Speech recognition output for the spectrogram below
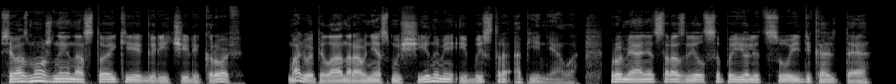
Всевозможные настойки горячили кровь. Мальва пила наравне с мужчинами и быстро опьянела. Румянец разлился по ее лицу и декольте.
